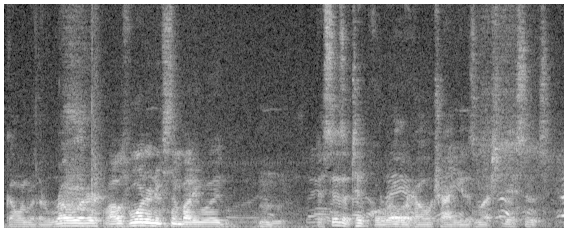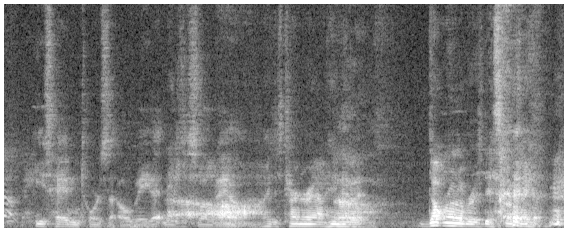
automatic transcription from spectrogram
Going with a roller. Well, I was wondering if somebody would. Hmm. This is a typical roller hole, try to get as much distance. He's heading towards the OB. That needs to slow down. Oh, he just turned around. He knew it. Don't run over his disc, okay?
